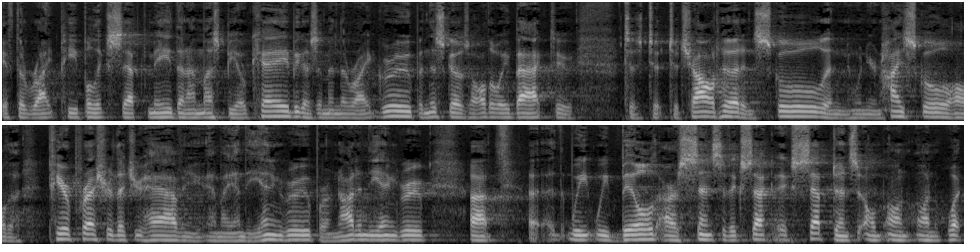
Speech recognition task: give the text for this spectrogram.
If the right people accept me, then I must be okay because I'm in the right group. And this goes all the way back to, to, to, to childhood and school. And when you're in high school, all the peer pressure that you have. And you, am I in the in group or I'm not in the in group? Uh, uh, we, we build our sense of accept, acceptance on, on, on what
